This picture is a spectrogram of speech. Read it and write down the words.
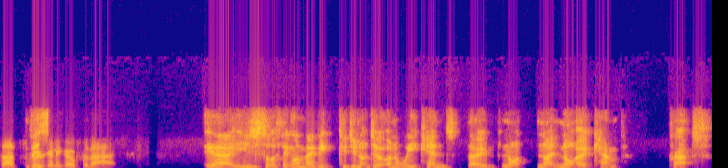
That's we're going to go for that." Yeah, you just sort of think, well, maybe could you not do it on a weekend though? Not, not, not at camp, perhaps,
